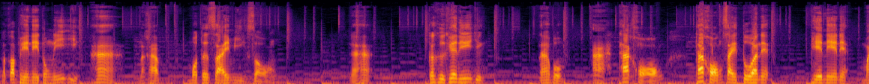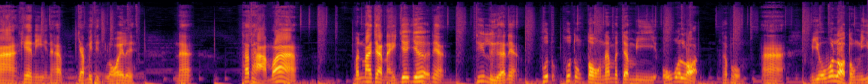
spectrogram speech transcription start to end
แล้วก็เพเนตรงนี้อีก 5 นะครับ มอเตอร์ไซค์มีอีก 2 นะฮะ ก็คือแค่นี้จริงนะครับผม อะถ้าของถ้าของใส่ตัวเนี่ย เพเนเนี่ยมาแค่นี้นะครับ ยังไม่ถึงร้อยเลยนะ ถ้าถามว่ามันมาจากไหนเยอะๆเนี่ยที่เหลือเนี่ยพูดพูดตรงๆนะมันจะมีโอเวอร์โหลด ครับผม อ่า มีโอเวอร์โหลดตรงนี้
